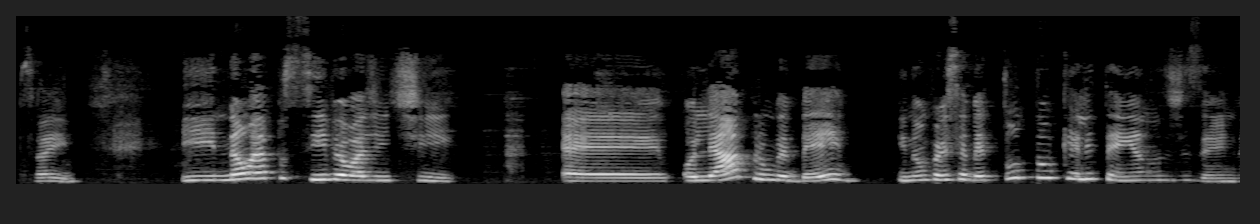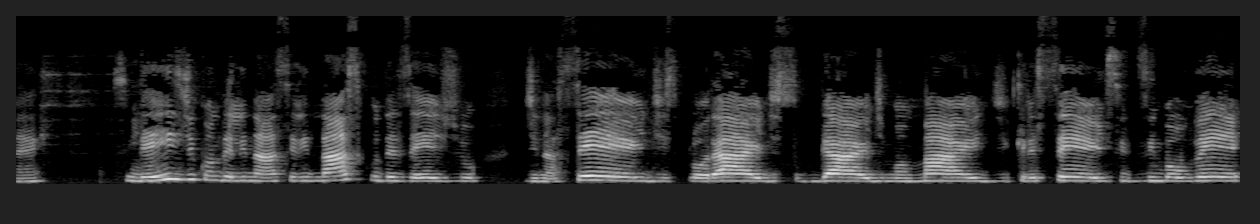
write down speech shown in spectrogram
Isso aí. E não é possível a gente é, olhar para um bebê e não perceber tudo o que ele tem a nos dizer, né? Sim. Desde quando ele nasce, ele nasce com o desejo de nascer, de explorar, de sugar, de mamar, de crescer, de se desenvolver.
